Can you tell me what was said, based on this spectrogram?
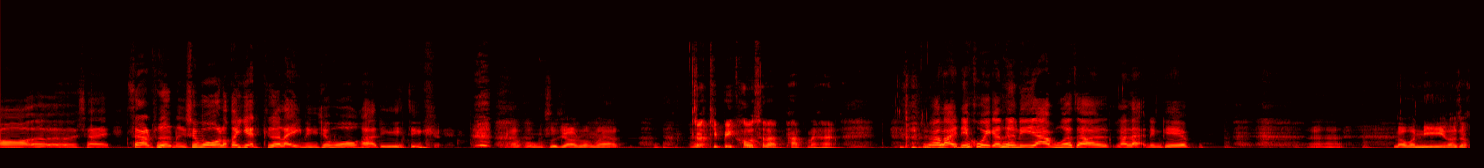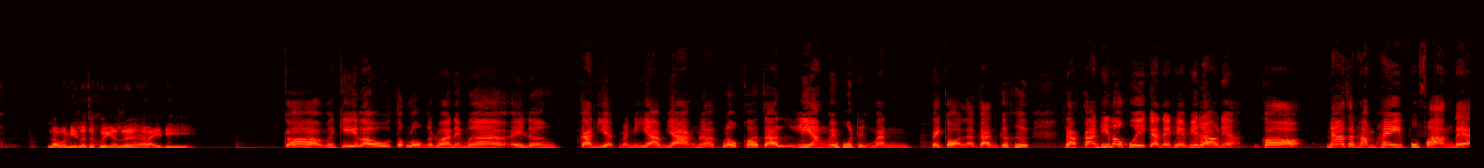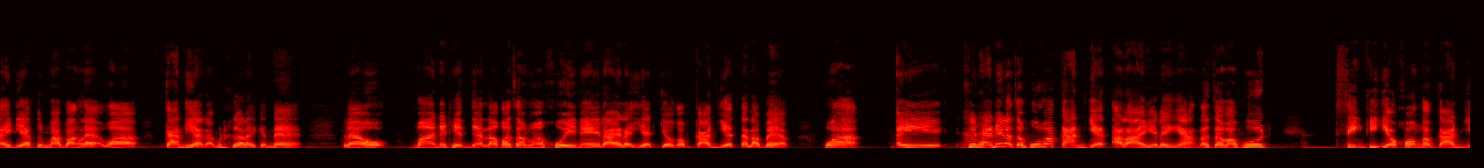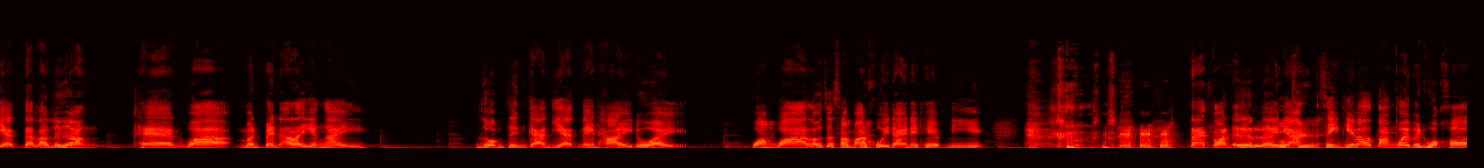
อ๋อเออเออใช่ สลัดเผือกหนึ่งชั่วโมงแล้วก็เหยียดคืออะไรอีกหนึ่งชั่วโมงค่ะ ดีจริง ครับผมสุดยอดมากก็ทิปิคอลสลัดผักนะฮะเมื่อไหร่ที่คุยกันเรื่องนิยามก็จะนั่นแหละหนึ่งเทปๆอ่าแล้ววันนี้เราจะแล้ววันนี้เราจะคุยกันเรื่องอะไรดี ก็เมื่อกี้เราตกลงกันว่าในเมื่อไอ้เรื่องการเหยียดมันนิยามยากนะเราก็จะเลี่ยงไม่พูดถึงมันไปก่อนแล้วกัน ก็คือ จากการที่เราคุยกันในเทปที่แล้วเนี่ย ก็น่าจะทำให้ผู้ฟังได้ไอเดียขึ้นมาบ้างแหละว่าการเหยียดอะมันคืออะไรกันแน่ แล้ว มาในเทปเนี่ยเราก็จะมาคุยในรายละเอียดเกี่ยวกับการเหยียดแต่ละแบบ ว่าไอคือแทนที่เราจะพูดว่าการเหยียดอะไรอะไรเงี้ย เราจะมาพูดสิ่งที่เกี่ยวข้องกับการเหยียดแต่ละเรื่อง แทนว่ามันเป็นอะไรยังไง รวมถึงการเหยียดในไทยด้วย หวังว่าเราจะสามารถคคุยได้ในเทปนี้ แต่ก่อนอื่นเลยเนี่ย สิ่งที่เราตั้งไว้เป็นหัวข้อ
